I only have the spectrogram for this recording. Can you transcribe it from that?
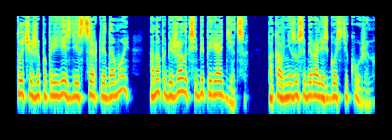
Тотчас же по приезде из церкви домой она побежала к себе переодеться пока внизу собирались гости к ужину.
